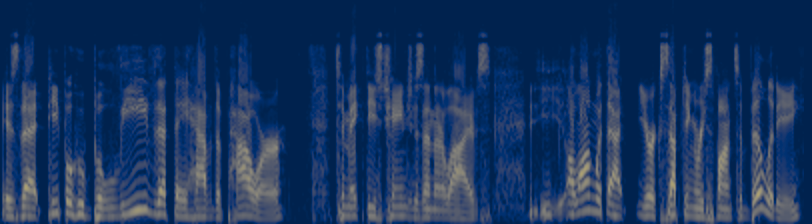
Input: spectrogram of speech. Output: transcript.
is that people who believe that they have the power to make these changes in their lives. Along with that, you're accepting responsibility.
